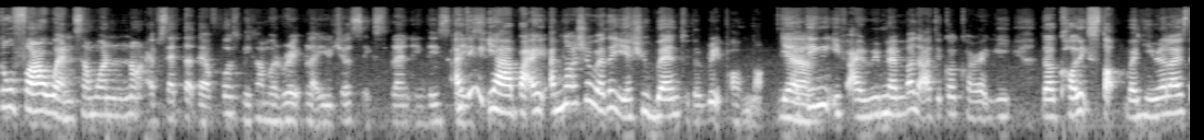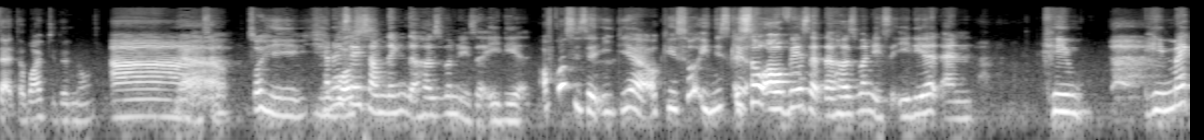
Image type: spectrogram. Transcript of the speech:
too far when someone not accepted. They of course become a rape, like you just explained in this case. I think yeah, but I, I'm not sure whether he actually went to the rape or not. yeah. I think if I remember the article correctly, the colleague stopped when he realized that the wife didn't know. ah. yeah. so- So he, he can was, I say something? The husband is an idiot. Of course, he's an idiot. Okay, so in this case, it's so obvious that the husband is an idiot and he he make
